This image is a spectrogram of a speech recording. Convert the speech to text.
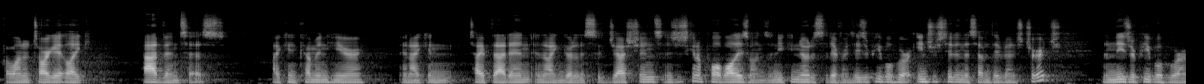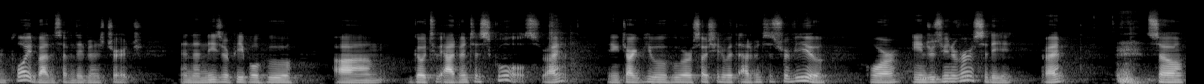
if I want to target like Adventist, I can come in here and I can type that in, and I can go to the suggestions, and it's just going to pull up all these ones, and you can notice the difference. These are people who are interested in the Seventh Day Adventist Church, and these are people who are employed by the Seventh Day Adventist Church, and then these are people who um, go to Adventist schools, right? And you can target people who are associated with Adventist Review or Andrews University, right? so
